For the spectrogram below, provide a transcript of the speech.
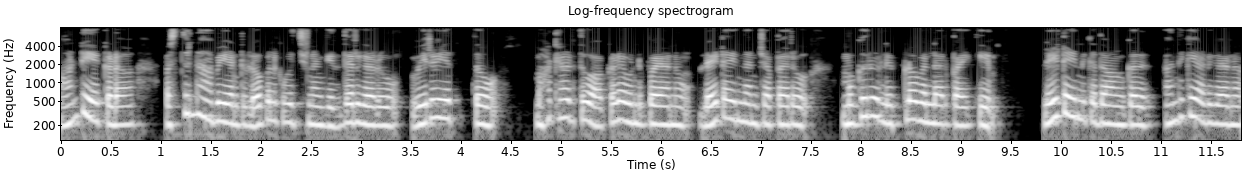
ఆంటీ ఎక్కడ? వస్తున్న అభి అంటూ లోపలికి వచ్చిన గిరిధర్ గారు వీరయ్యతో మాట్లాడుతూ అక్కడే ఉండిపోయాను. లేట్ అయిందని చెప్పారు. ముగ్గురు లిఫ్ట్లో వెళ్ళారు పైకి. లేట్ అయింది కదా అంకుల్? అందుకే అడిగాను.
